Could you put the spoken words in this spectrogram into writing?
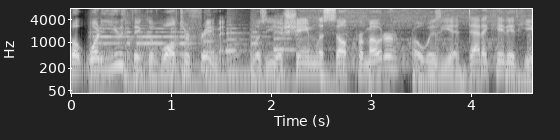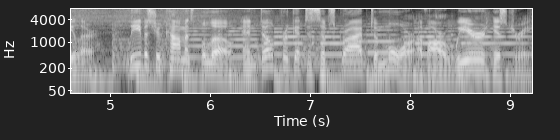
But what do you think of Walter Freeman? Was he a shameless self promoter or was he a dedicated healer? Leave us your comments below and don't forget to subscribe to more of our weird history.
